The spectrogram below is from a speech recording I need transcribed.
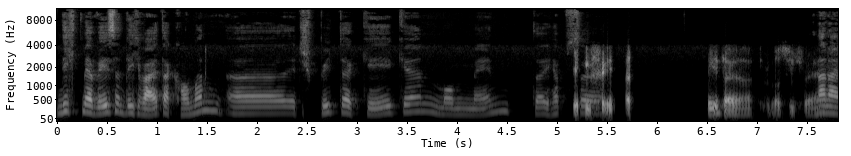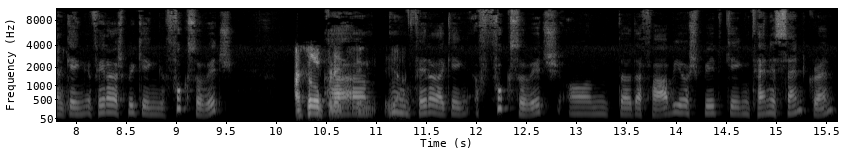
nicht mehr wesentlich weiterkommen. Äh, jetzt spielt er gegen, Moment, ich habe es. Äh, Federer, was ich weiß. Nein, nein, gegen, Federer spielt gegen Fuchsovic. Achso, ähm, ja. Federer gegen Fuchsovic und äh, der Fabio spielt gegen Tennis Sandgren.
